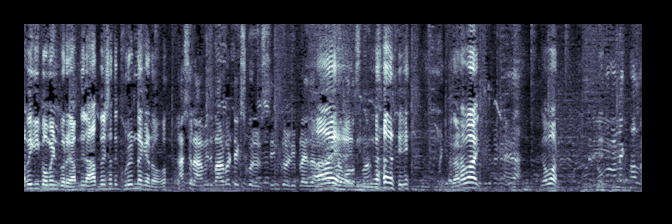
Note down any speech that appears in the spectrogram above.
আবেগী কমেন্ট করে আপনি রাহাত ভাইয়ের সাথে ঘুরেন না কেন আসলে আমি তো বারবার টেক্সট করে সিন করে রিপ্লাই দেন হায় হায়। রানা ভাই খবর প্রোগ্রামটা ভালো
